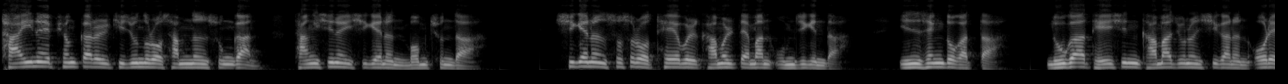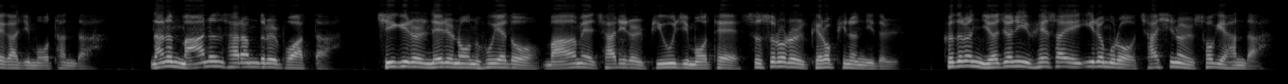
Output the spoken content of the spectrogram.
타인의 평가를 기준으로 삼는 순간 당신의 시계는 멈춘다. 시계는 스스로 태엽을 감을 때만 움직인다. 인생도 같다. 누가 대신 감아주는 시간은 오래 가지 못한다. 나는 많은 사람들을 보았다. 직위를 내려놓은 후에도 마음의 자리를 비우지 못해 스스로를 괴롭히는 이들. 그들은 여전히 회사의 이름으로 자신을 소개한다.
